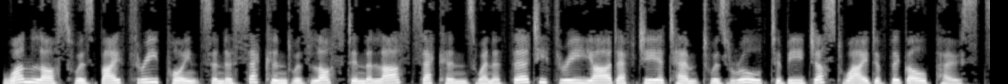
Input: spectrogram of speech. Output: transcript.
One loss was by three points and a second was lost in the last seconds when a 33-yard FG attempt was ruled to be just wide of the goalposts.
